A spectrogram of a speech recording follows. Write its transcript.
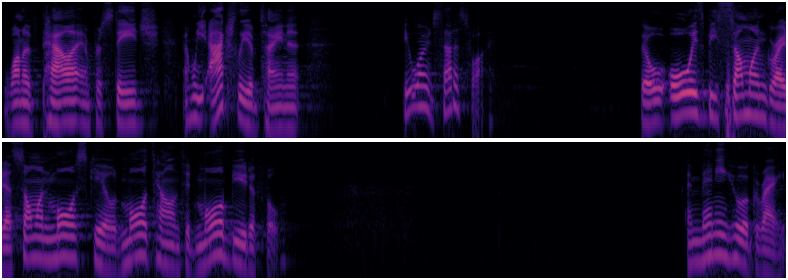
one of power and prestige, and we actually obtain it, it won't satisfy. There will always be someone greater, someone more skilled, more talented, more beautiful. And many who are great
